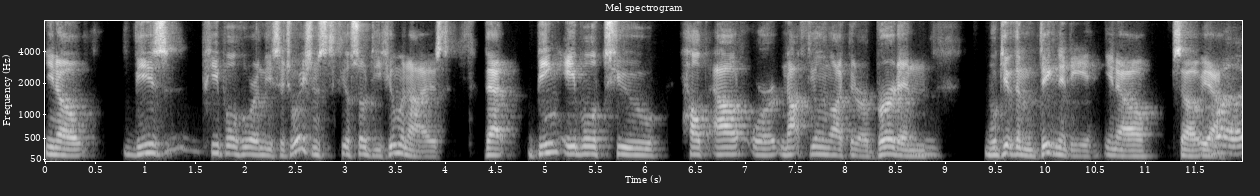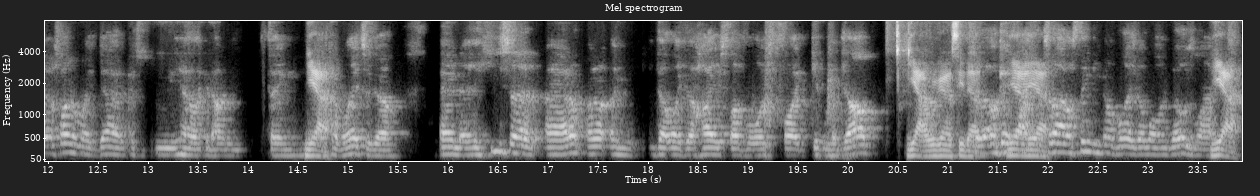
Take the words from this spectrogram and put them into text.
you know, these people who are in these situations feel so dehumanized that being able to help out or not feeling like they're a burden will give them dignity, you know. So yeah. Right, I was talking to my dad because we had like an outing thing Yeah. a couple nights ago, and uh, he said I don't, I don't that like the highest level is to like give him a job. Yeah, we're gonna see that. So, okay, yeah, fine. yeah. So I was thinking of like along those lines. Yeah.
